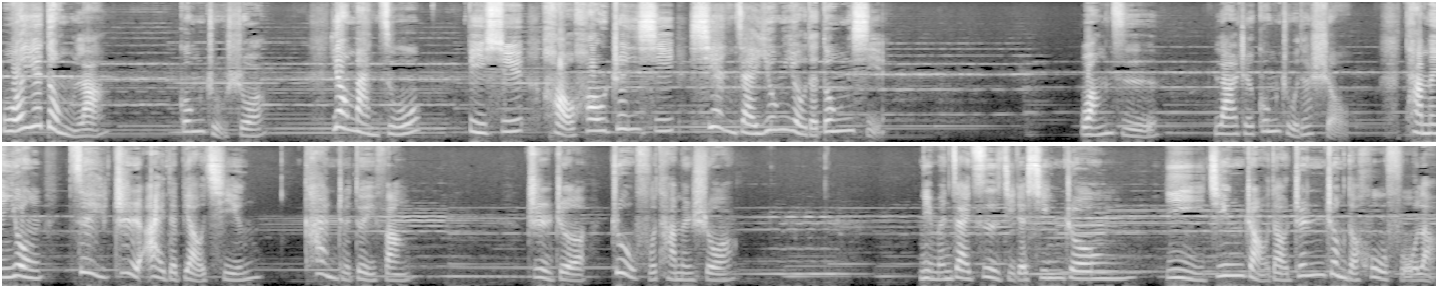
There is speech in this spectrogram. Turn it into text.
我也懂了，公主说：“要满足，必须好好珍惜现在拥有的东西。”王子拉着公主的手，他们用最挚爱的表情。看着对方，智者祝福他们说：“你们在自己的心中已经找到真正的护符了，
